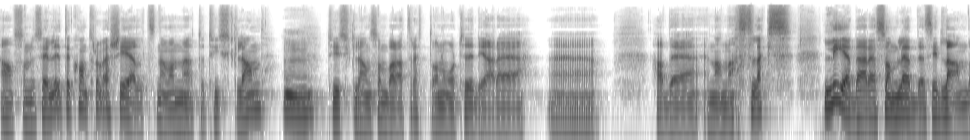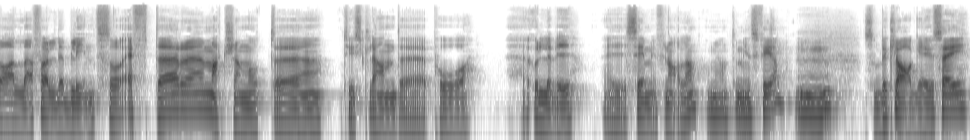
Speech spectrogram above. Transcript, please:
ja, som du säger, lite kontroversiellt när man möter Tyskland. Tyskland som bara 13 år tidigare eh, hade en annan slags ledare som ledde sitt land och alla följde blint. Så efter eh, matchen mot eh, Tyskland eh, på Ullevi i semifinalen, om jag inte minns fel, så beklagar ju sig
